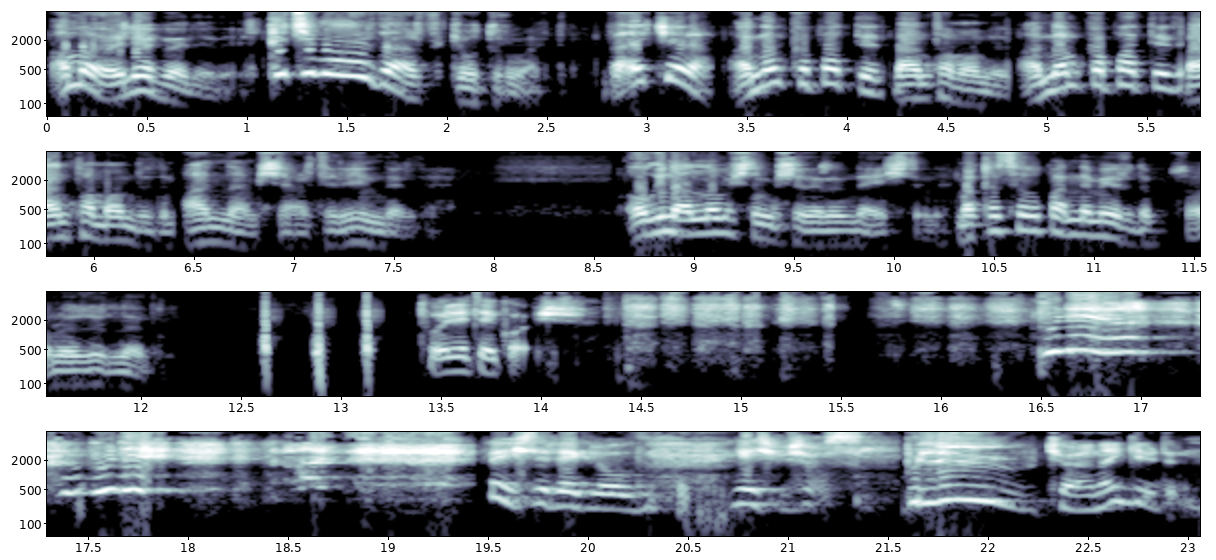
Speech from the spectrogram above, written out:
Ama öyle böyle değil. Kıçım ağrıdı artık oturmakta. Ver Kerem. Annem kapat dedi. Ben tamam dedim. Annem kapat dedi. Ben tamam dedim. Annem şarteli indirdi. O gün anlamıştım bir şeylerin değiştiğini. Makas alıp anneme yürüdüm. Sonra özür diledim. Tuvalete koş. 5 lirayla oldun. Geçmiş olsun. Blue çağına girdin.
